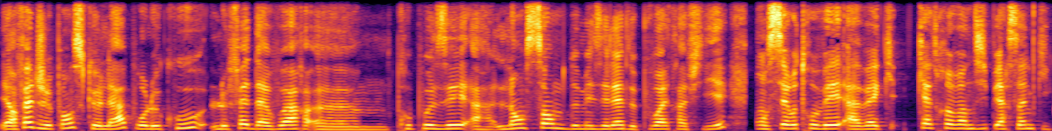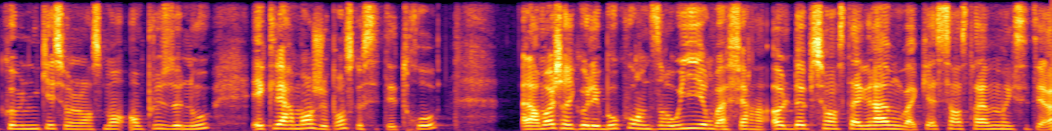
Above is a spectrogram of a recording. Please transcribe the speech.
Et en fait, je pense que là, pour le coup, le fait d'avoir euh, proposé à l'ensemble de mes élèves de pouvoir être affiliés, on s'est retrouvé avec 90 personnes qui communiquaient sur le lancement en plus de nous. Et clairement, je pense que c'était trop. Alors moi, je rigolais beaucoup en disant oui, on va faire un hold-up sur Instagram, on va casser Instagram, etc.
